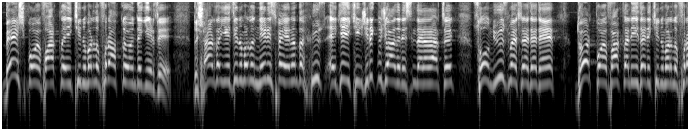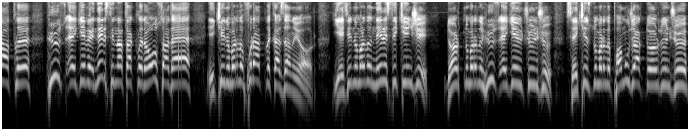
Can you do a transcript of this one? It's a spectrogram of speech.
5 boy farklı 2 numaralı Fıratlı önde girdi. Dışarıda 7 numaralı Neris ve yanında Hüz Ege ikincilik mücadelesindeler artık. Son 100 metrede de 4 boy farkla lider 2 numaralı Fıratlı. Hüz Ege ve Neris'in atakları olsa da 2 numaralı Fıratlı kazanıyor. 7 numaralı Neris ikinci. 4 numaralı Hüz Ege üçüncü. 8 numaralı Pamucak dördüncü.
